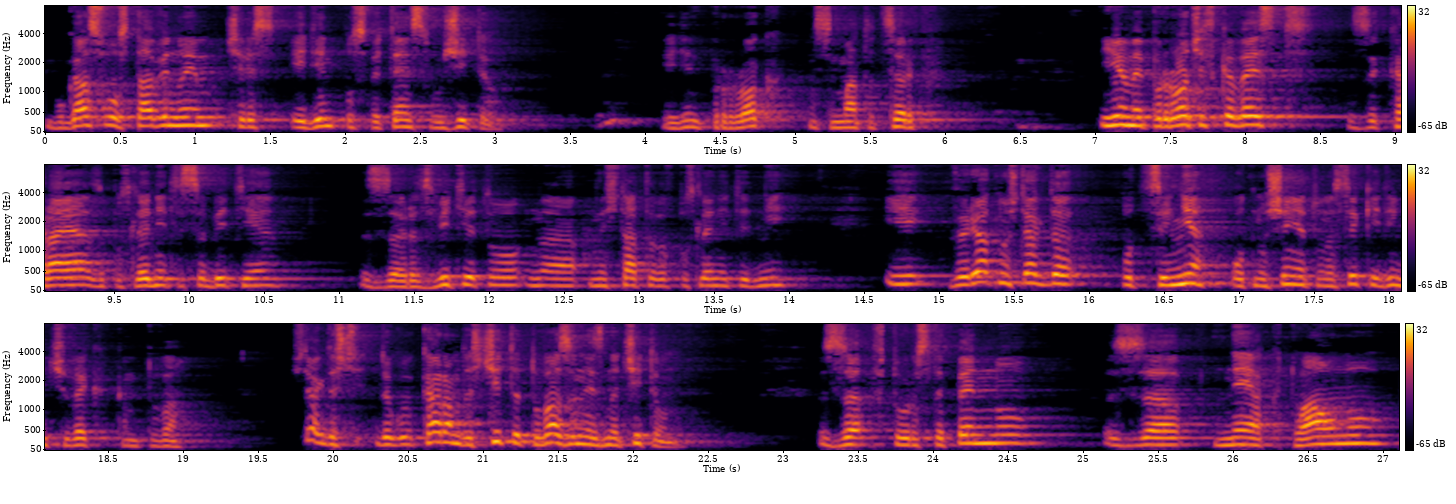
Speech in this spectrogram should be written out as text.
Богатство оставено им чрез един посветен служител, един пророк на самата църква. Имаме пророческа вест, за края, за последните събития, за развитието на нещата в последните дни. И вероятно щях да подценя отношението на всеки един човек към това. Щях да, да го карам да счита това за незначително, за второстепенно, за неактуално,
